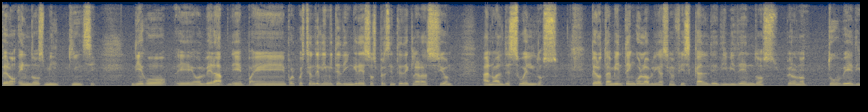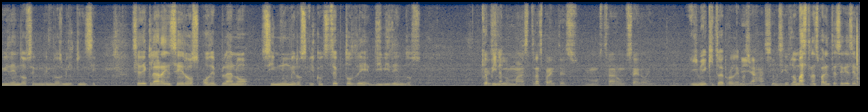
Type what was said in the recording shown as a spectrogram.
pero en 2015. Diego eh, Olvera, eh, eh, por cuestión de límite de ingresos presenté declaración anual de sueldos, pero también tengo la obligación fiscal de dividendos, pero no tuve dividendos en, en 2015. Se declara en ceros o de plano sin números el concepto de dividendos. ¿Qué Pues, opina? Lo más transparente es mostrar un cero en... Y me quito de problemas. Y, ajá, sí. Así es. Lo más transparente sería cero,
